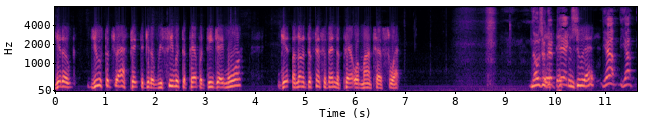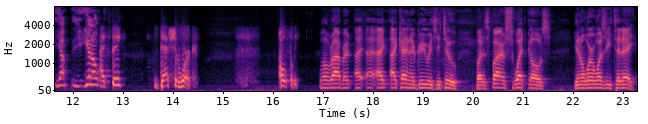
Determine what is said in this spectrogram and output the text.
Get a use the draft pick to get a receiver to pair with DJ Moore. Get another defensive end to pair with Montez Sweat. Those are If good they picks. can do that, Yep, yep, yep. You know, I think that should work. Hopefully. Well, Robert, I, I, I kind of agree with you too. But as far as Sweat goes, you know, where was he today?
